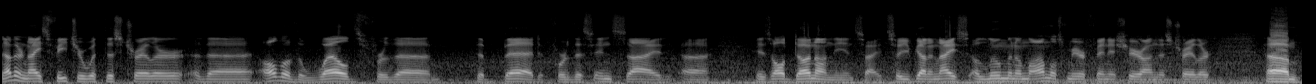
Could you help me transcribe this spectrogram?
Another nice feature with this trailer, the all of the welds for the the bed for this inside uh, is all done on the inside. So you've got a nice aluminum, almost mirror finish here on this trailer. Um,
